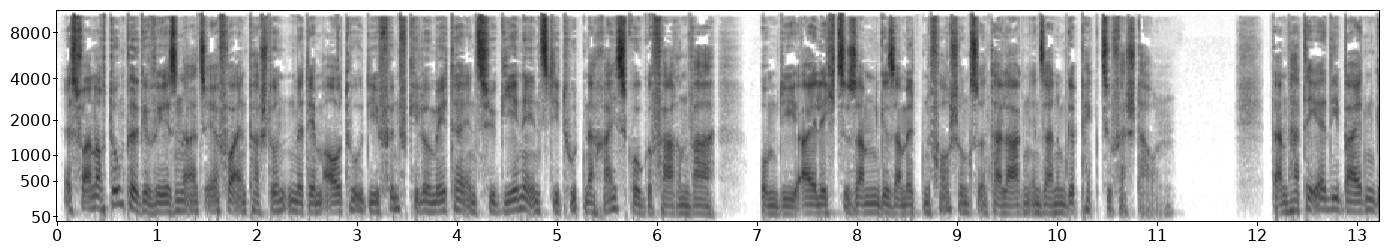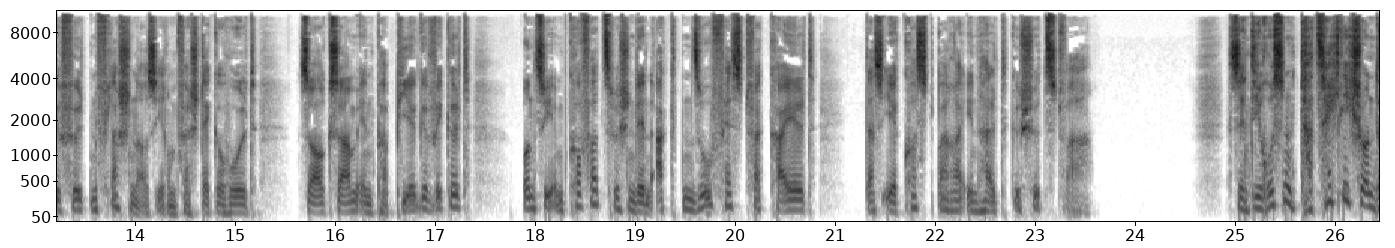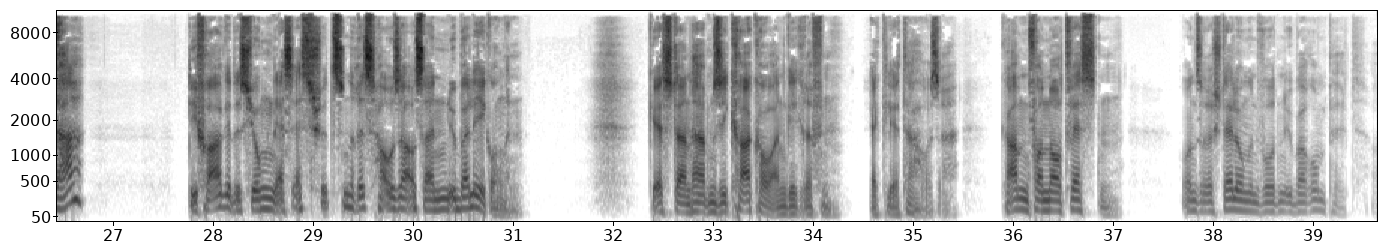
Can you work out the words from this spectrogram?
Es war noch dunkel gewesen, als er vor ein paar Stunden mit dem Auto die fünf Kilometer ins Hygieneinstitut nach Reiskow gefahren war um die eilig zusammengesammelten Forschungsunterlagen in seinem Gepäck zu verstauen. Dann hatte er die beiden gefüllten Flaschen aus ihrem Versteck geholt, sorgsam in Papier gewickelt und sie im Koffer zwischen den Akten so fest verkeilt, dass ihr kostbarer Inhalt geschützt war. Sind die Russen tatsächlich schon da? Die Frage des jungen SS-Schützen riss Hauser aus seinen Überlegungen. Gestern haben sie Krakau angegriffen, erklärte Hauser kamen von Nordwesten. Unsere Stellungen wurden überrumpelt.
